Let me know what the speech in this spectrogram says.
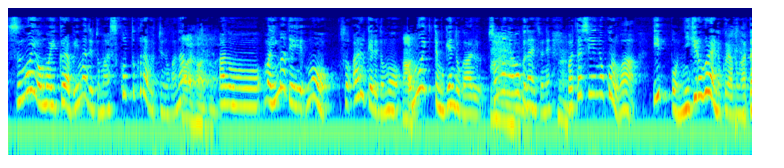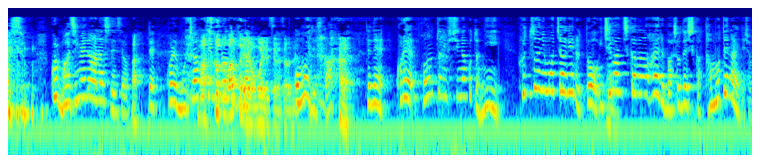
すごい重いクラブ今で言うとマスコットクラブっていうのかな、はいはいはい。あのーまあ、今でもそうあるけれども、はい。重いって言っても限度がある。そんなに重くないんですよね、うん私の頃は1本2キロぐらいのクラブがあったんですよ。これ真面目な話ですよ。あでこれ持ち上げマスコットてみろ的なバットより重いですよね、それね。重いですか？はい。でねこれ本当に不思議なことに普通に持ち上げると一番力の入る場所でしか保てないでしょ。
